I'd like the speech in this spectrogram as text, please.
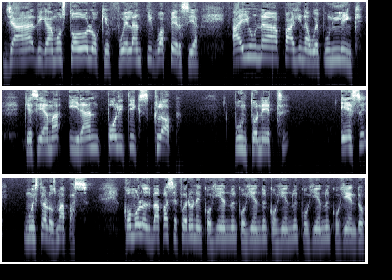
ya digamos todo lo que fue la antigua Persia, hay una página web, un link que se llama iranpoliticsclub.net. Ese muestra los mapas, cómo los mapas se fueron encogiendo, encogiendo, encogiendo, encogiendo, encogiendo,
